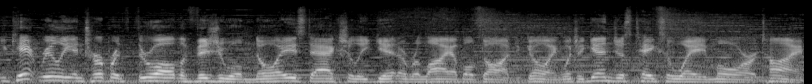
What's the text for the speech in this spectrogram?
you can't really interpret through all the visual noise to actually get a reliable dodge going, which again just takes away more time.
